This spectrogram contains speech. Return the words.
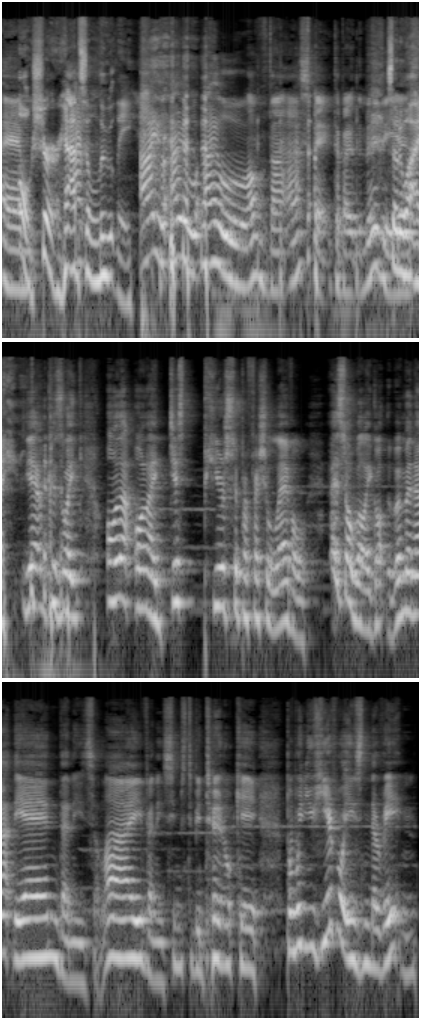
Um, oh, sure, absolutely. I, I, I love that aspect about the movie. So do I. Yeah, because like on a on a just pure superficial level, it's all well. He got the woman at the end, and he's alive, and he seems to be doing okay. But when you hear what he's narrating,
